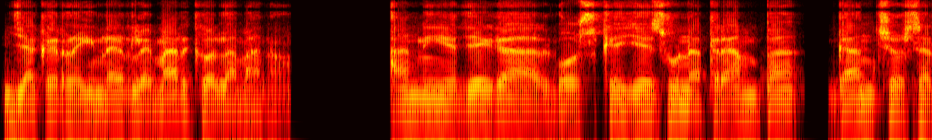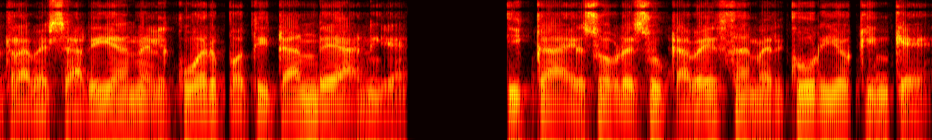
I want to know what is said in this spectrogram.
Ya que Reiner le marcó la mano. Annie llega al bosque y es una trampa, ganchos atravesarían el cuerpo titán de Annie. Y cae sobre su cabeza Mercurio Quinque.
